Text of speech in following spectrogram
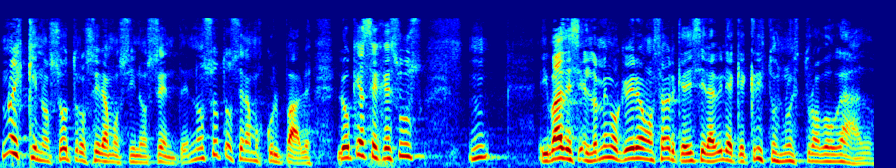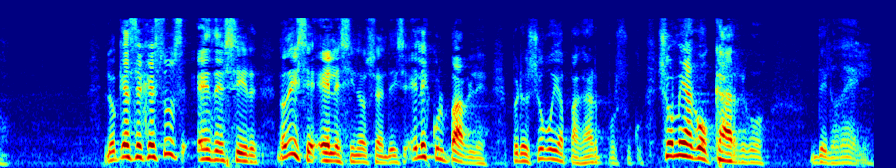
No es que nosotros éramos inocentes, nosotros éramos culpables. Lo que hace Jesús, y va a decir, el domingo que viene vamos a ver que dice la Biblia que Cristo es nuestro abogado. Lo que hace Jesús es decir, no dice Él es inocente, dice Él es culpable, pero yo voy a pagar por su culpa. Yo me hago cargo de lo de Él.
